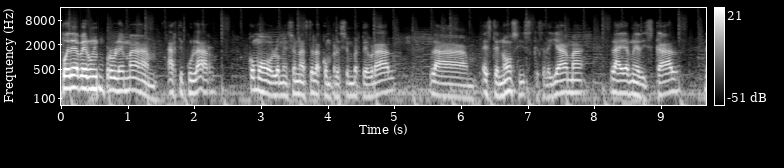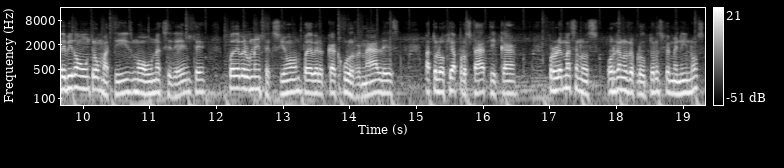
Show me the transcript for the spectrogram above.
Puede haber un problema articular, como lo mencionaste, la comprensión vertebral, la estenosis, que se le llama, la hernia discal, debido a un traumatismo o un accidente. Puede haber una infección, puede haber cálculos renales, patología prostática, problemas en los órganos reproductores femeninos,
